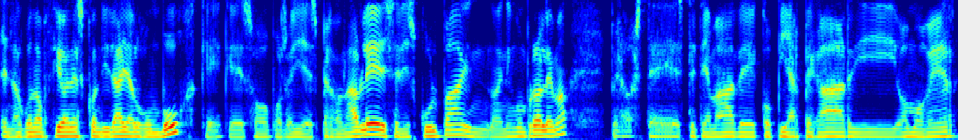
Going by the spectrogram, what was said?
en alguna opción escondida hay algún bug, que, eso, pues oye, es perdonable, se disculpa y no hay ningún problema, pero este, este tema de copiar, pegar y, o mover,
